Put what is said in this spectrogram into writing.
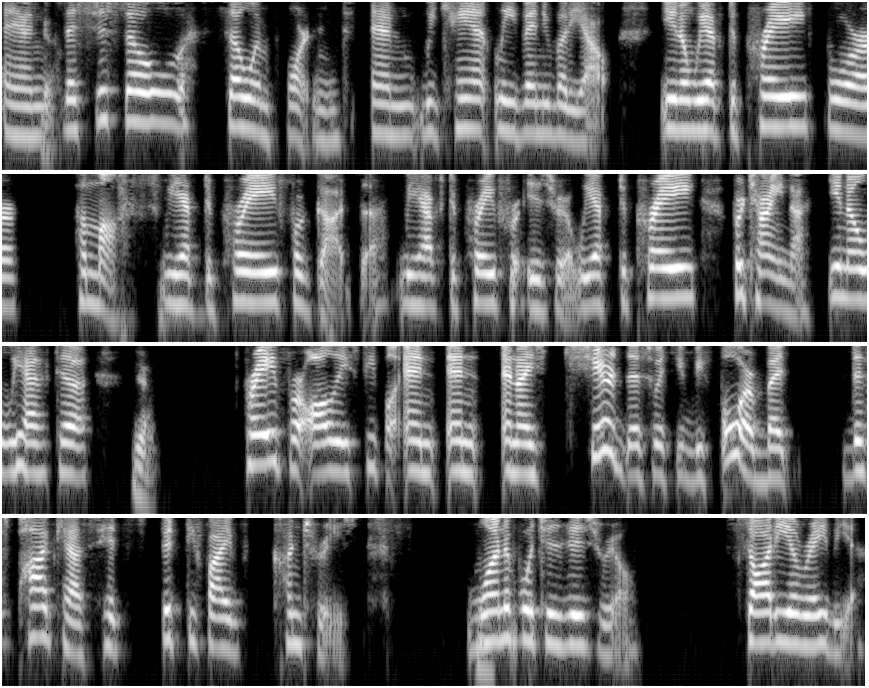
And yes. that's just so, so important. And we can't leave anybody out. You know, we have to pray for Hamas. We have to pray for Gaza. We have to pray for Israel. We have to pray for China. You know, we have to yeah. pray for all these people. And, and, and I shared this with you before, but this podcast hits 55 countries, mm-hmm. one of which is Israel, Saudi Arabia,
